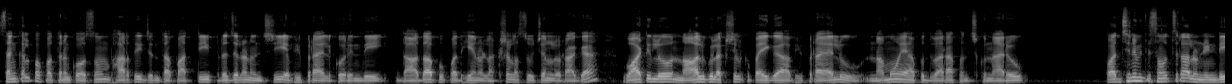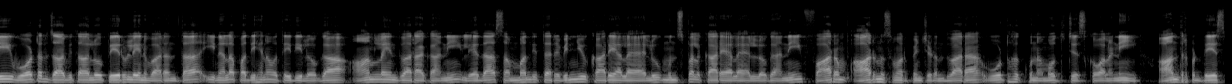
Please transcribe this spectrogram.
సంకల్ప పత్రం కోసం భారతీయ జనతా పార్టీ ప్రజల నుంచి అభిప్రాయాలు కోరింది. దాదాపు పదిహేను లక్షల సూచనలు రాగా వాటిలో నాలుగు లక్షలకు పైగా అభిప్రాయాలు నమో యాప్ ద్వారా పంచుకున్నారు. పద్దెనిమిది సంవత్సరాలు నిండి ఓటర్ జాబితాలో పేరు లేని వారంతా ఈ నెల పదిహేనవ తేదీలోగా ఆన్లైన్ ద్వారా కానీ లేదా సంబంధిత రెవెన్యూ కార్యాలయాలు మున్సిపల్ కార్యాలయాల్లో కానీ ఫారం ఆరును సమర్పించడం ద్వారా ఓటు హక్కు నమోదు చేసుకోవాలని ఆంధ్రప్రదేశ్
